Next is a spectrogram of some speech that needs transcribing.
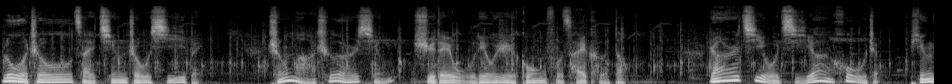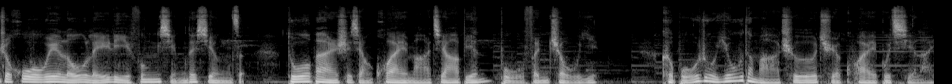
洛州在青州西北，乘马车而行，须得五六日功夫才可到。然而既有急案候着。凭着霍威楼雷厉风行的性子，多半是想快马加鞭，不分昼夜。可不入幽的马车却快不起来。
